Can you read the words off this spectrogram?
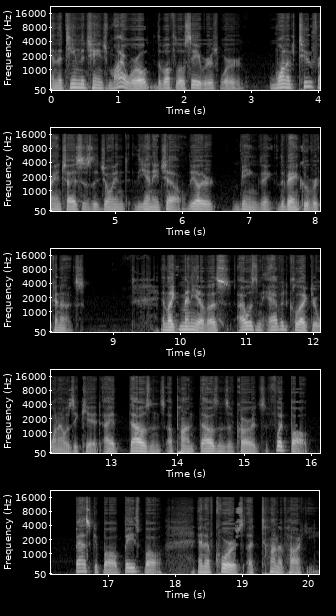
and the team that changed my world, the Buffalo Sabres, were one of two franchises that joined the NHL, the other being the, the Vancouver Canucks. And like many of us, I was an avid collector when I was a kid. I had thousands upon thousands of cards, football, basketball, baseball, and of course, a ton of hockey.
